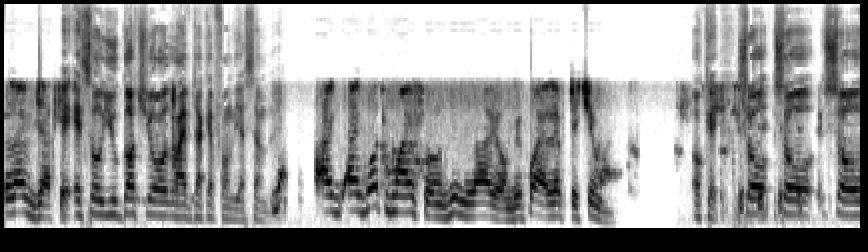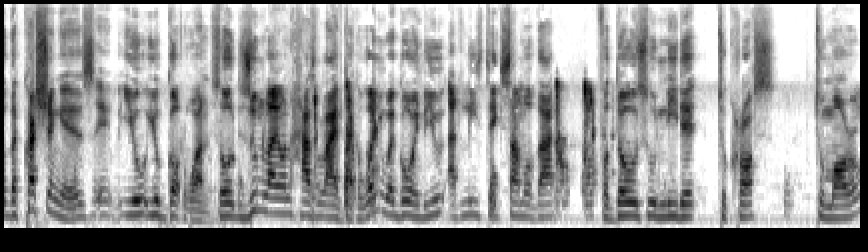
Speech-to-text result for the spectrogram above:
life jacket. Eh, So you got your life jacket from the assembly. I, I got mine from Zoomlion before I left Chima. Okay, so so so the question is, eh, you you got one. So Zoomlion has life jacket. When you were going, do you at least take some of that for those who need it to cross tomorrow?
